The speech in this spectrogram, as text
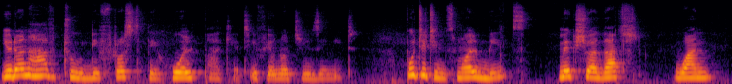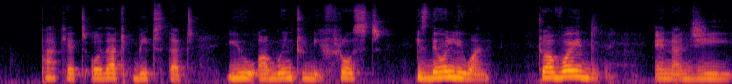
You don't have to defrost the whole packet if you're not using it. Put it in small bits. Make sure that one packet or that bit that you are going to defrost is the only one to avoid energy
